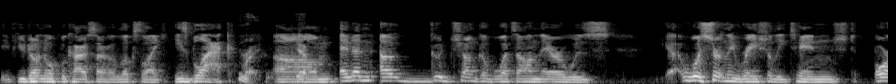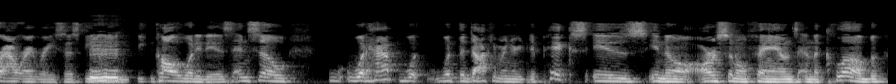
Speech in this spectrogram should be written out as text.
if you don't know what Bukayo Saka looks like, he's black. Right. Um, and then a good chunk of what's on there was, was certainly racially tinged or outright racist. You, know, mm-hmm. you can call it what it is. And so what hap- what what the documentary depicts is you know Arsenal fans and the club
